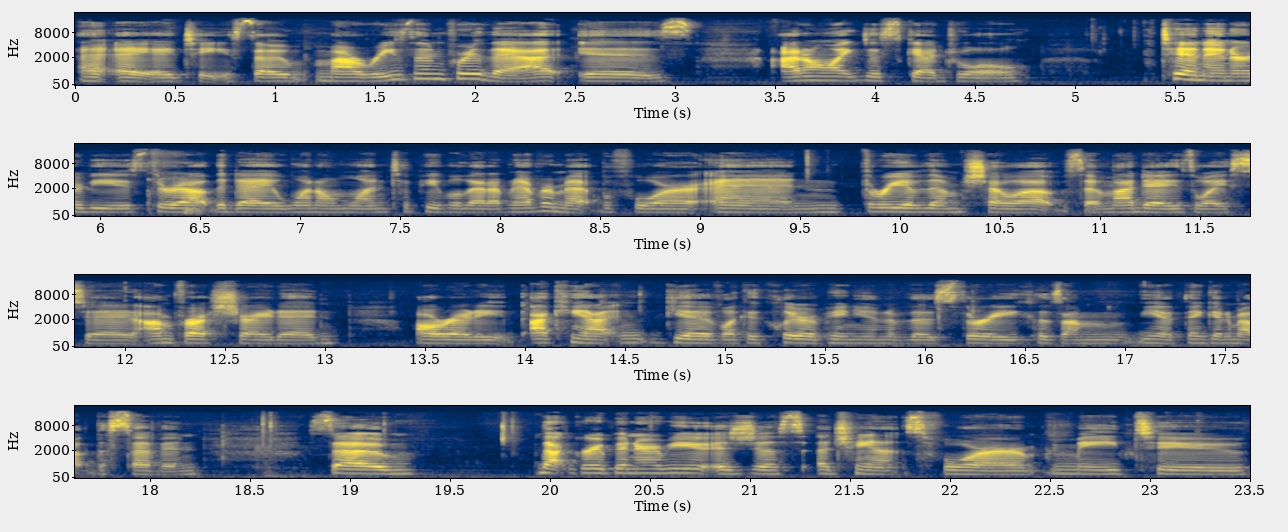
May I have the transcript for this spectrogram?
at AAT. So my reason for that is I don't like to schedule 10 interviews throughout the day one on one to people that I've never met before and 3 of them show up. So my day's wasted. I'm frustrated already. I can't give like a clear opinion of those 3 cuz I'm, you know, thinking about the 7. So that group interview is just a chance for me to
